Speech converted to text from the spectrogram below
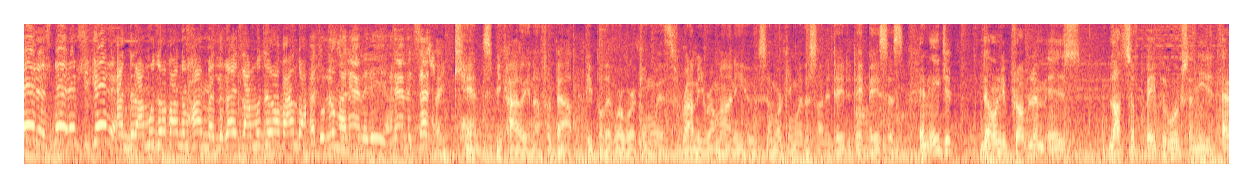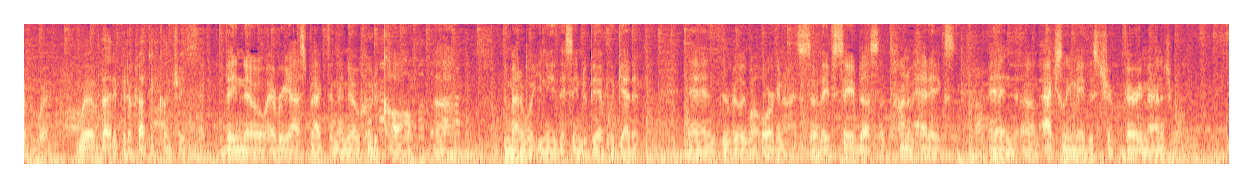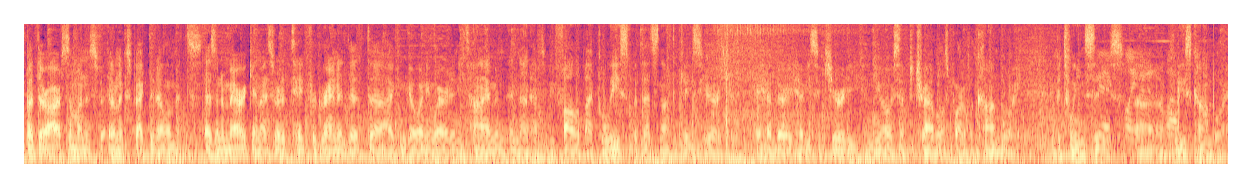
I can't speak highly enough about people that we're working with. Ramy Romany, who's been working with us on a day-to-day -day basis. In Egypt, the only problem is lots of paperwork are needed everywhere. We're a very bureaucratic country. They know every aspect and they know who to call. Uh, no matter what you need, they seem to be able to get it. And they're really well organized. So they've saved us a ton of headaches and um, actually made this trip very manageable. But there are some unexpected elements. As an American, I sort of take for granted that uh, I can go anywhere at any time and, and not have to be followed by police, but that's not the case here. They have very heavy security, and you always have to travel as part of a convoy between cities, uh, a police convoy.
